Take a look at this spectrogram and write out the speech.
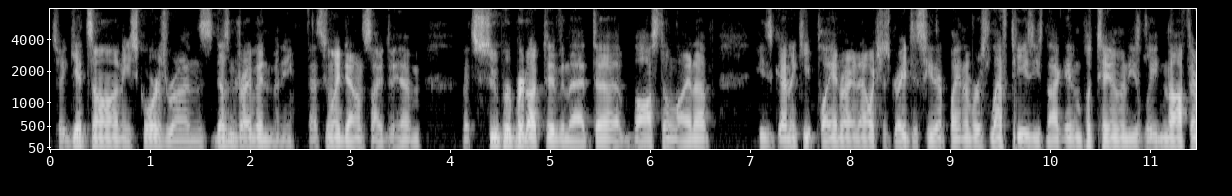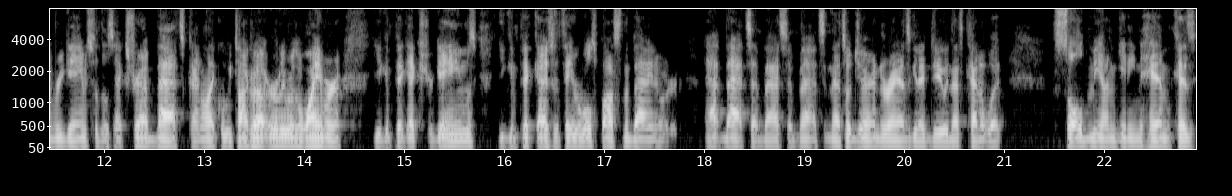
So he gets on, he scores runs, doesn't drive in many. That's the only downside to him, but super productive in that uh, Boston lineup. He's going to keep playing right now, which is great to see. They're playing versus lefties. He's not getting platoon. He's leading off every game. So those extra at bats, kind of like what we talked about earlier with Weimer, you can pick extra games. You can pick guys with favorable spots in the batting order. At bats, at bats, at bats. And that's what Jarren Duran's going to do. And that's kind of what sold me on getting him because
